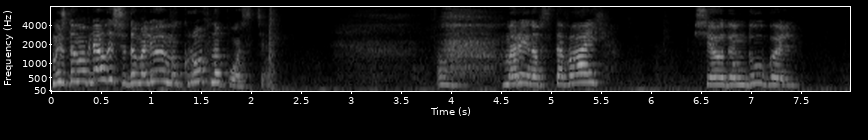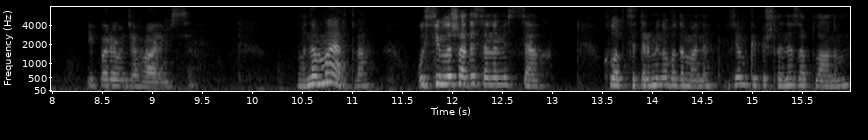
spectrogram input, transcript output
Ми ж домовлялися, що домалюємо кров на пості. Ох, Марино, вставай. Ще один дубль і переодягаємося. Вона мертва. Усім лишатися на місцях. Хлопці, терміново до мене. Зйомки пішли не за планом.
